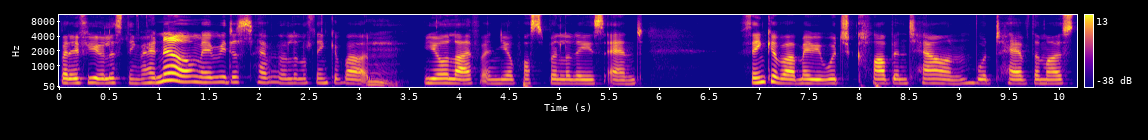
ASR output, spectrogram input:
But if you're listening right now, maybe just have a little think about Mm. your life and your possibilities and think about maybe which club in town would have the most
